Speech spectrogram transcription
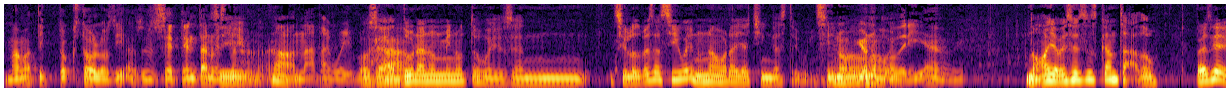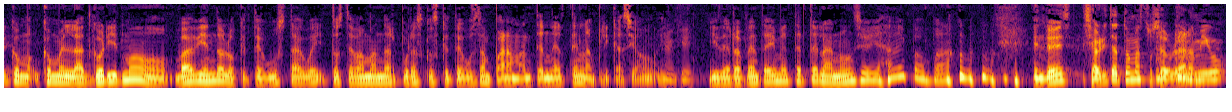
mama TikToks todos los días. o sea, 70 no sí, es nada. no, nada, güey. O sea, duran un minuto, güey. O sea, si los ves así, güey, en una hora ya chingaste, güey. Sí, no, yo no podría, güey. No, y a veces es cansado. Pero es que como, como el algoritmo va viendo lo que te gusta, güey, entonces te va a mandar puras cosas que te gustan para mantenerte en la aplicación, güey. Y de repente ahí meterte el anuncio y, ay, papá. Entonces, si ahorita tomas tu celular, amigo,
